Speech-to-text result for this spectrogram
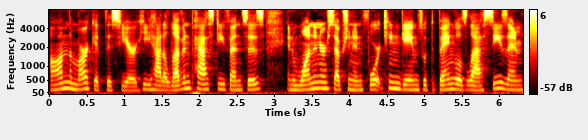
on the market this year. He had 11 pass defenses and one interception in 14 games with the Bengals last season.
